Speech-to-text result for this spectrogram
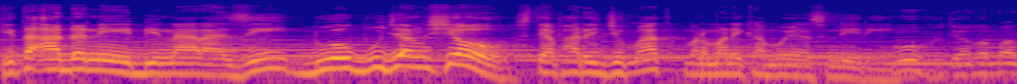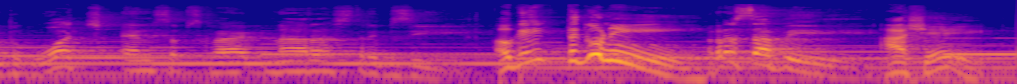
kita ada nih di Narazi Dua Bujang Show setiap hari Jumat menemani kamu yang sendiri. Uh, jangan lupa untuk watch and subscribe Nara Strip Z. Oke, okay, tekuni. Resapi. Asyik.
